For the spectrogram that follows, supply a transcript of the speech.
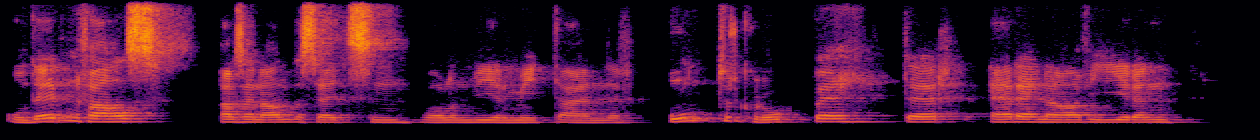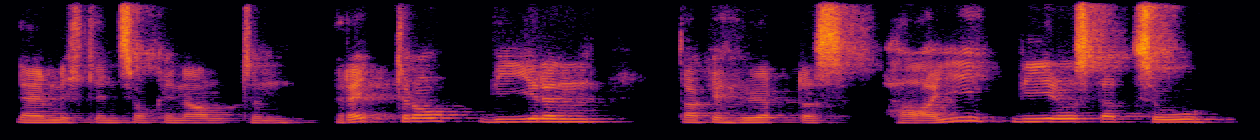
Und ebenfalls auseinandersetzen wollen wir mit einer Untergruppe der RNA-Viren, nämlich den sogenannten Retroviren. Da gehört das HI-Virus dazu,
